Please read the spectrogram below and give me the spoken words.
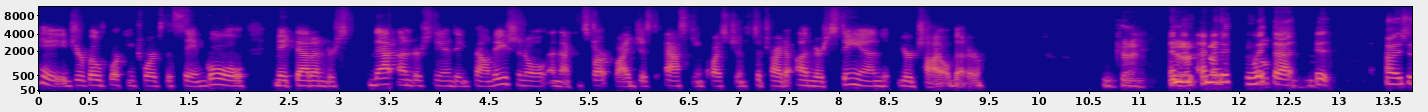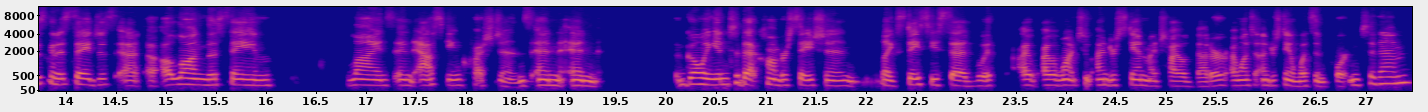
page you're both working towards the same goal make that under that understanding foundational and that can start by just asking questions to try to understand your child better. Okay. And yeah, another thing with that it i was just going to say just uh, at, along the same lines and asking questions and and going into that conversation, like Stacy said, with I, I, want to understand my child better. I want to understand what's important to them.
